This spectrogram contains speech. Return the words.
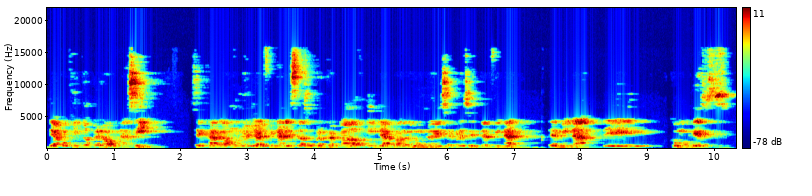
de a poquito, pero aún así se carga uno. Ya al final está súper cargado y ya cuando uno dice presente al final termina de como que es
